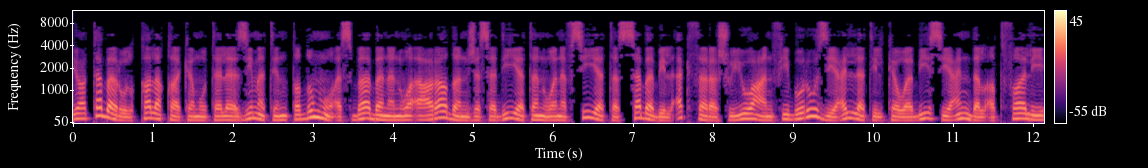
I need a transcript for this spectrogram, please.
يعتبر القلق كمتلازمة تضم أسبابًا وأعراضًا جسدية ونفسية السبب الأكثر شيوعًا في بروز علة الكوابيس عند الأطفال،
